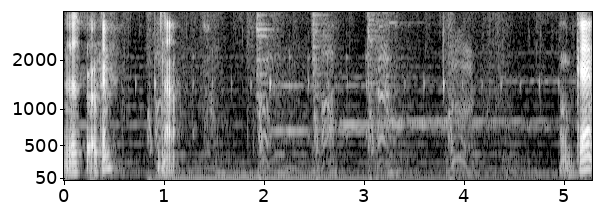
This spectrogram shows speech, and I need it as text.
Is this broken? No. Okay.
